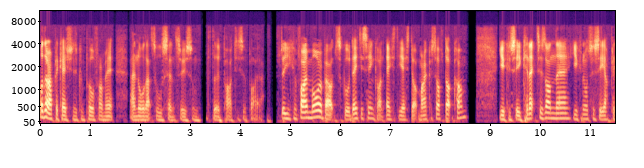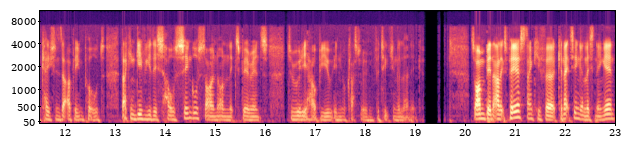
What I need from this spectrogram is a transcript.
other applications can pull from it, and all that's all sent through some third-party supplier. So you can find more about School DataSync on sds.microsoft.com. You can see connectors on there. You can also see applications that are being pulled. That can give you this whole single sign-on experience to really help you in your classroom for teaching and learning. So I'm been Alex Pearce. Thank you for connecting and listening in.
